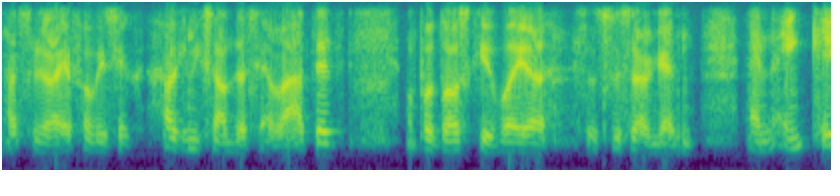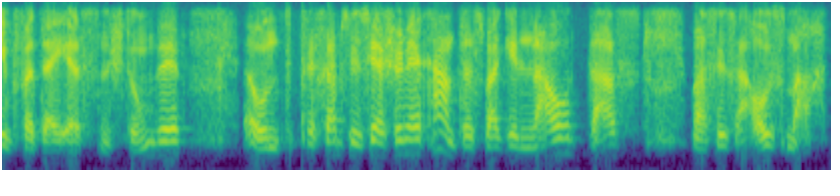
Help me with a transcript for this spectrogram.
Marcel Reif habe ich, nichts anderes erwartet. Und Podolski war ja sozusagen ein, ein Endkämpfer der ersten Stunde. Und das haben Sie sehr schön erkannt. Das war genau das, was es ausmacht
